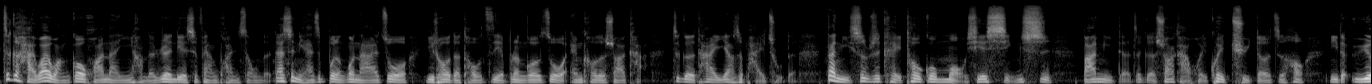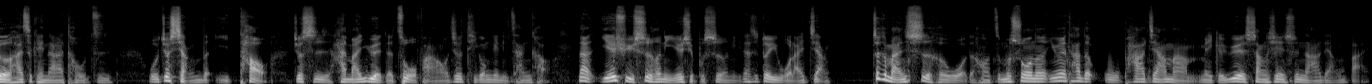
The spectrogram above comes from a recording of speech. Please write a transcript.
这个海外网购华南银行的认列是非常宽松的，但是你还是不能够拿来做 ETO 的投资，也不能够做 MCO 的刷卡，这个它一样是排除的。但你是不是可以透过某些形式，把你的这个刷卡回馈取得之后，你的余额还是可以拿来投资？我就想了一套，就是还蛮远的做法，我就提供给你参考。那也许适合你，也许不适合你。但是对于我来讲，这个蛮适合我的哈。怎么说呢？因为它的五趴加码，每个月上限是拿两百，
